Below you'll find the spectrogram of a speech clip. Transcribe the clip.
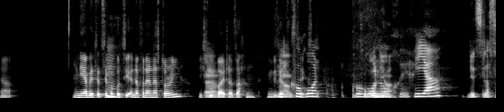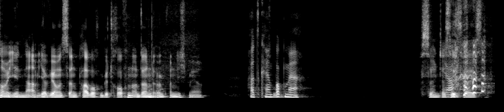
Ja. Nee, aber jetzt erzähl mal Hm. kurz die Ende von deiner Story. Ich suche Ähm, weiter Sachen im ja, Gesetzestext. Coron Coronia. Coronaria Jetzt lass doch mal ihren Namen. Ja, wir haben uns dann ein paar Wochen getroffen und dann irgendwann nicht mehr. hat keinen Bock mehr. Was soll denn das Ja. jetzt heißen?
